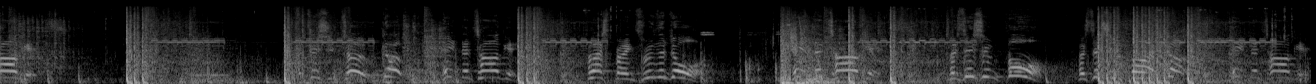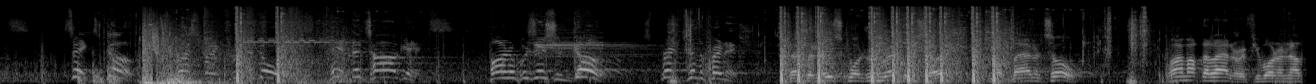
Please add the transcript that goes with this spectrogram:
targets. Position two, go! Hit the target. Flashbang through the door. Hit the target. Position four. Position five, go! Hit the targets. Six, go! Flashbang through the door. Hit the targets. Final position, go! Sprint to the finish. That's a new squadron record, sir. Not bad at all. Climb up the ladder if you want another.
